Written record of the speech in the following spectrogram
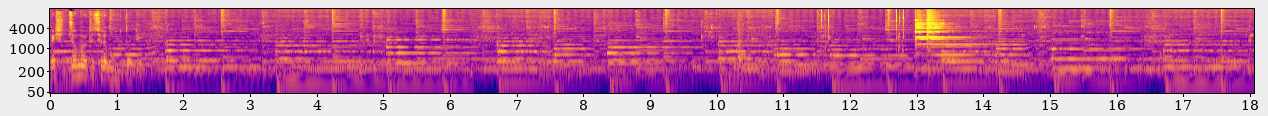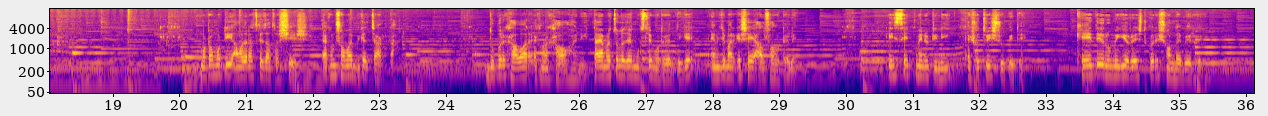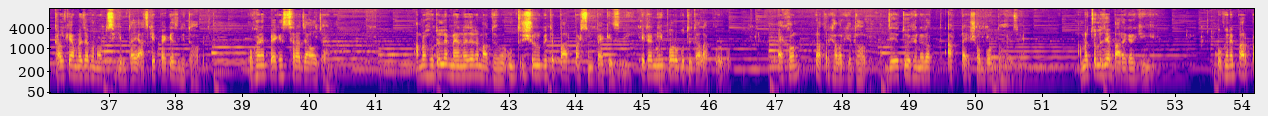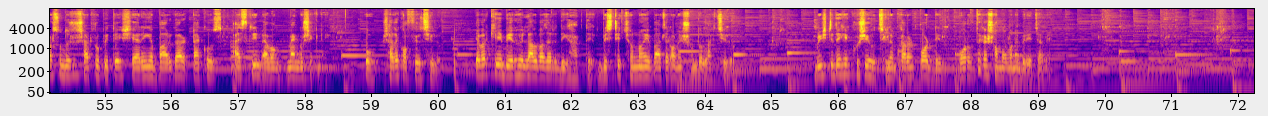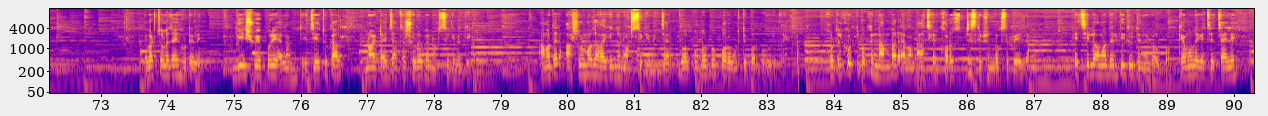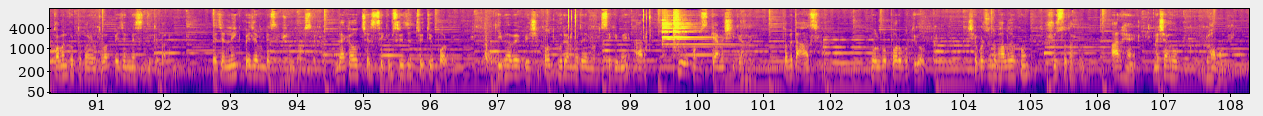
বেশ জমে উঠেছিল মুহূর্তটি। মোটামুটি আমাদের আজকে যাত্রা শেষ। এখন সময় বিকেল চারটা। দুপুরে খাওয়ার এখনও খাওয়া হয়নি। তাই আমরা চলে যাই মুসলিম হোটেলের দিকে, এমজি মার্কেট সেই আলফা হোটেলে। এই সেট মেনুটি নিই একশো ত্রিশ রুপিতে। খেয়ে দিয়ে রুমে গিয়ে রেস্ট করে সন্ধ্যায় বের হই। কালকে আমরা যাব নর্থ সিকিম তাই আজকে প্যাকেজ নিতে হবে। ওখানে প্যাকেজ ছাড়া যাওয়া যায় না। আমরা হোটেলের ম্যানেজারের মাধ্যমে উনত্রিশশো রুপিতে পার পার্সন প্যাকেজ নিই। এটা নিয়ে পরবর্তীতে আলাপ করব। এখন রাতের খাবার খেতে হবে। যেহেতু এখানে রাত আটটায় বন্ধ হয়ে যায়। আমরা চলে যাই বার্গার কিংয়ে। ওখানে পার পার্সন দুশো ষাট রুপিতে শেয়ারিংয়ে বার্গার, ট্যাকোস, আইসক্রিম এবং ম্যাঙ্গো শেক নেয়। ও, সাথে কফিও ছিল। এবার খেয়ে বের হয়ে লাল বাজারের দিকে হাঁটতে। বৃষ্টির জন্য এই বাজার অনেক সুন্দর লাগছিল। বৃষ্টি দেখে খুশি হচ্ছিলাম কারণ পরদিন বরফ দেখার সম্ভাবনা বেড়ে যাবে। এবার চলে যাই হোটেলে। গিয়ে শুয়ে পড়ি অ্যালার্ম দিয়ে যেহেতু কাল নয়টায় যাত্রা শুরু হবে নর্থ সিকিমের দিকে। আমাদের আসল মজা হয় কিন্তু নর্থ সিকিমে যার গল্প বলব পরবর্তী পর্বগুলিতে। হোটেল কর্তৃপক্ষের নাম্বার এবং আজকের খরচ ডিসক্রিপশন বক্সে পেয়ে যাবেন। এ ছিল আমাদের দ্বিতীয় দিনের গল্প। কেমন লেগেছে চাইলে কমেন্ট করতে পারেন অথবা পেজের মেসেজ দিতে পারেন। পেজের লিঙ্ক পেয়ে যাবেন ডিসক্রিপশন বক্সে দেখা হচ্ছে সিকিম সিরিজের তৃতীয় পর্বে। কীভাবে বেশি পথ ঘুরে আমরা যাই নর্থ সিকিমে আর কীরকম স্ক্যামের শিকার হই? তবে তা আজ না। বলব পরবর্তী গল্প। সে পর্যন্ত ভালো থাকুন, সুস্থ থাকুন। আর হ্যাঁ নেশা হোক ভ্রমণে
